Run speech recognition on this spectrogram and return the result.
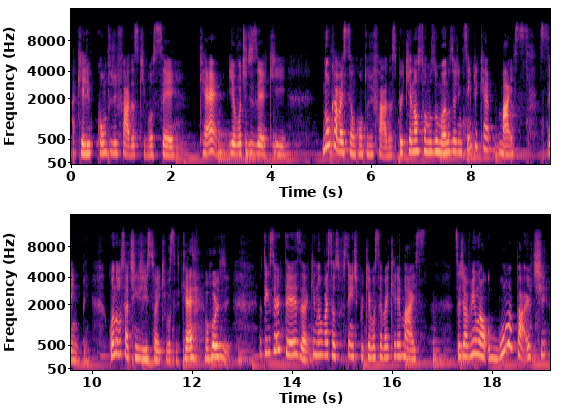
aquele conto de fadas que você quer, e eu vou te dizer que nunca vai ser um conto de fadas, porque nós somos humanos e a gente sempre quer mais. Sempre. Quando você atingir isso aí que você quer hoje, eu tenho certeza que não vai ser o suficiente, porque você vai querer mais. Você já viu alguma parte,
